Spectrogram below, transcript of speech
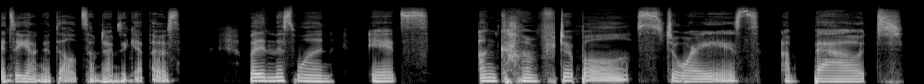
It's a young adult. Sometimes I get those. But in this one, it's uncomfortable stories about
